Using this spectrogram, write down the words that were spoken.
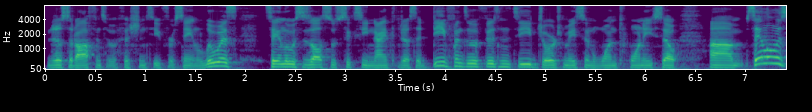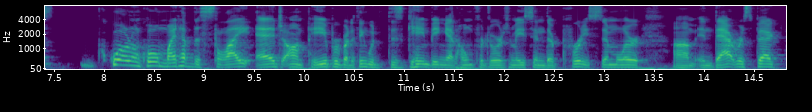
in adjusted offensive efficiency for St. Louis. St. Louis is also 69th adjusted defensive efficiency. George Mason 120. So um, St. Louis quote unquote might have the slight edge on paper, but I think with this game being at home for George Mason, they're pretty similar um, in that respect.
